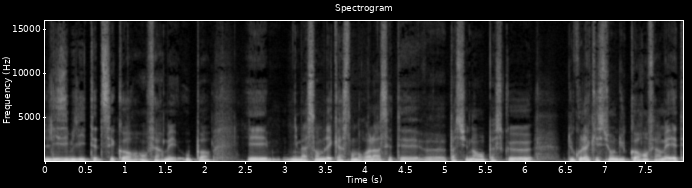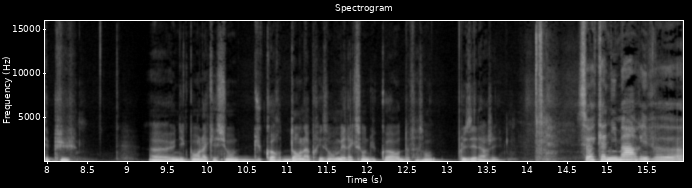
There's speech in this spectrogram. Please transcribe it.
lisibilité de ces corps enfermés ou pas. Et il m'a semblé qu'à cet endroit-là, c'était euh, passionnant parce que du coup, la question du corps enfermé était plus euh, uniquement la question du corps dans la prison, mais l'action du corps de façon plus élargie. C'est vrai qu'Anima arrive euh,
